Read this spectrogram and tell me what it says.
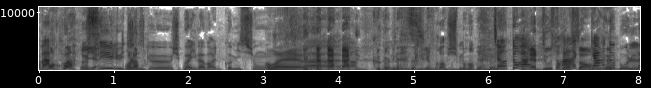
pas pourquoi. Oui, a- Si, lui On disent que, je sais pas, il va avoir une commission. Ouais. je sais pas, enfin, Une non, mais commission. franchement. Tiens, t'auras Il a 12%. Un quart de boule.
